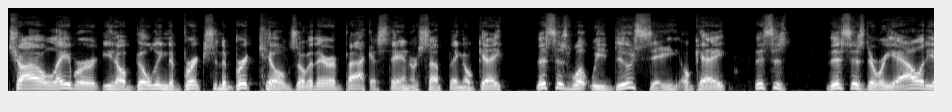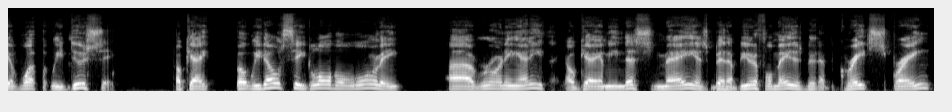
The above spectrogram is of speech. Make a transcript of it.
child labor, you know, building the bricks in the brick kilns over there in Pakistan or something. Okay, this is what we do see. Okay, this is this is the reality of what we do see. Okay, but we don't see global warming uh, ruining anything. Okay, I mean this May has been a beautiful May. There's been a great spring.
